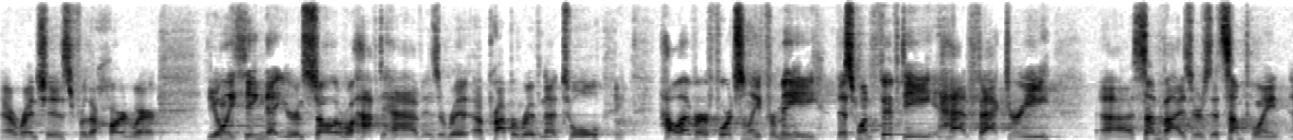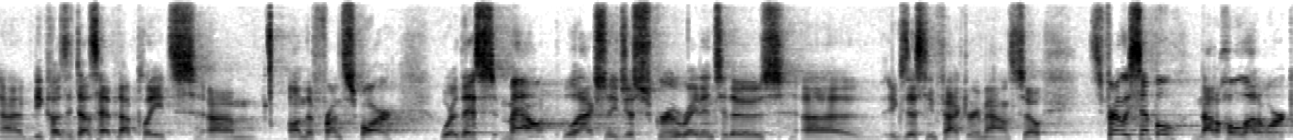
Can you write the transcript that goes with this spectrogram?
wrenches for the hardware. The only thing that your installer will have to have is a, a proper riv nut tool. However, fortunately for me, this 150 had factory uh, sun visors at some point uh, because it does have nut plates um, on the front spar where this mount will actually just screw right into those uh, existing factory mounts. So it's fairly simple, not a whole lot of work,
